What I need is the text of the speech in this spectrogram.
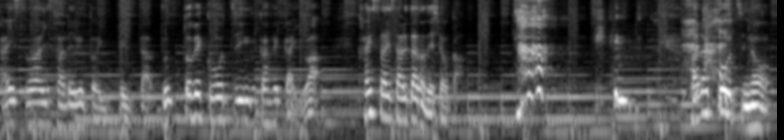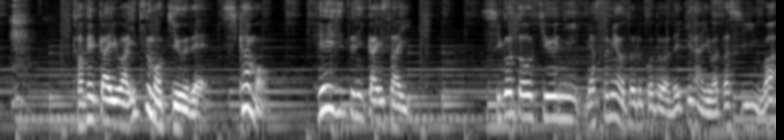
開催されると言っていたぶっとべコーチングカフェ会は開催されたのでしょうか？原コーチのカフェ会はいつも急でしかも平日に開催。仕事を急に休みを取ることができない私は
